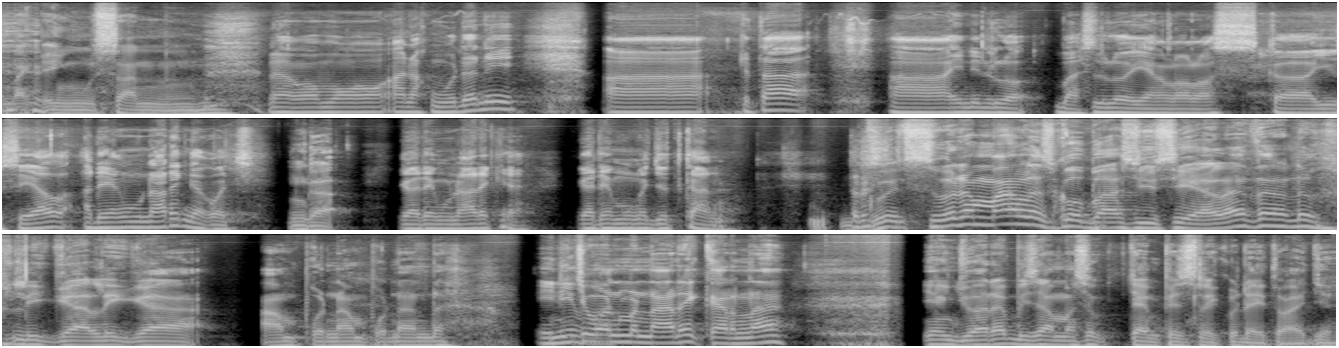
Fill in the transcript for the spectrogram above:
Anak ingusan. nah ngomong anak muda nih, uh, kita uh, ini dulu bahas dulu yang lolos ke UCL. Ada yang menarik nggak coach? Enggak. Gak ada yang menarik ya? Gak ada yang mengejutkan. Terus Gue sebenarnya males gue bahas UCL itu aduh liga-liga ampun-ampunan dah. Ini Ini, cuman menarik karena yang juara bisa masuk Champions League udah itu aja.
